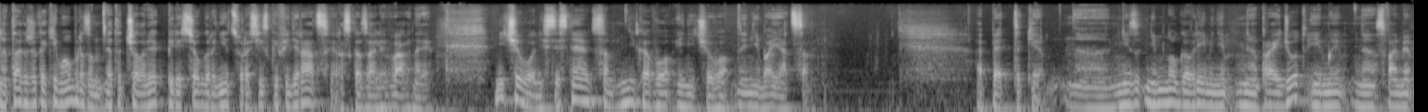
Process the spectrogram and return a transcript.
А также каким образом этот человек пересек границу Российской Федерации, рассказали в Вагнере. Ничего не стесняются, никого и ничего не боятся. Опять-таки, э, немного времени э, пройдет, и мы э, с вами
